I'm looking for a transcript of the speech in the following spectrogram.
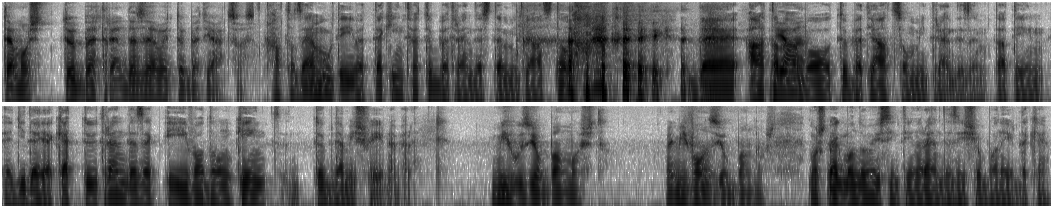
Te most többet rendezel, vagy többet játszasz? Hát az elmúlt évet tekintve többet rendeztem, mint játsztam, de általában Igen. többet játszom, mint rendezem. Tehát én egy ideje kettőt rendezek évadonként, több nem is férne bele. Mi húz jobban most? Vagy mi vonz jobban most? Most megmondom őszintén, a rendezés jobban érdekel.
